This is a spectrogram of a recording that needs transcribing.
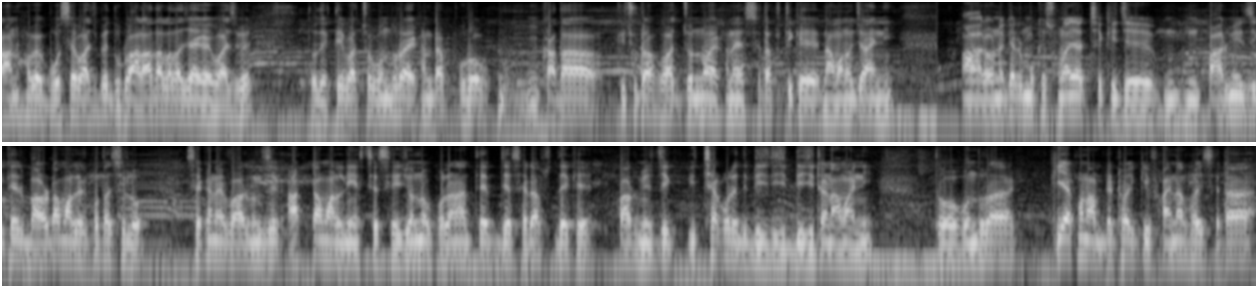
রান হবে, বসে বাজবে, দুটো আলাদা আলাদা জায়গায় বাজবে। তো দেখতেই পাচ্ছ বন্ধুরা, এখানটা পুরো কাদা কিছুটা হওয়ার জন্য এখানে সেটআপসটিকে নামানো যায়নি। আর অনেকের মুখে শোনা যাচ্ছে কি যে পার মিউজিকের বারোটা মালের কথা ছিল। সেখানে পাওয়ার মিউজিক আটটা মাল নিয়ে এসছে। সেই জন্য ভোলানাথের যে সেটআপস দেখে পাওয়ার মিউজিক ইচ্ছা করে ডিজি- ডিজিটা নামায়নি। তো বন্ধুরা, কি এখন আপডেট হয়, কি ফাইনাল হয়, সেটা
